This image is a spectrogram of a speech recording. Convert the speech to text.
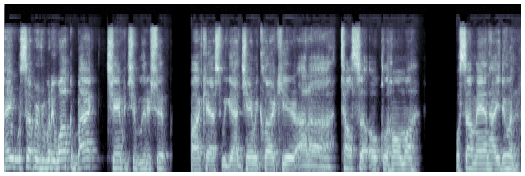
Hey, what's up, everybody? Welcome back. Championship Leadership Podcast. We got Jeremy Clark here out of Tulsa, Oklahoma. What's up, man? How you doing?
